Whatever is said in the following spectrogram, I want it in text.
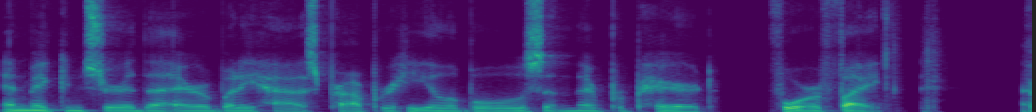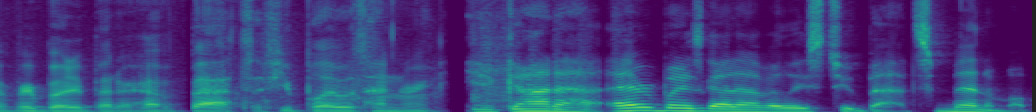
and making sure that everybody has proper healables and they're prepared for a fight. Everybody better have bats if you play with Henry. You gotta, ha- everybody's gotta have at least two bats minimum.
